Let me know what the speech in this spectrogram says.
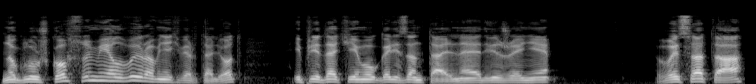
но Глушков сумел выровнять вертолет и придать ему горизонтальное движение. «Высота!»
